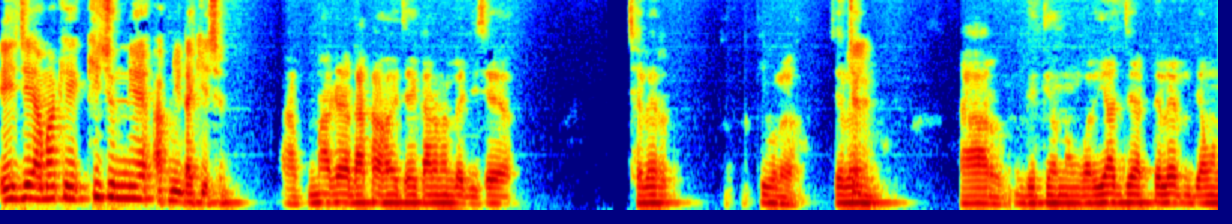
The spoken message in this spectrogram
এই যে আমাকে কি জন্য আপনি ডাকিয়েছেন? আপনাকে ডাকা হয়েছে এই কারণে লেগেছে ছেলের কি বলে ছেলে ছেলে আর দ্বিতীয় নম্বর ইয়ার যে ট্যালেন্ট যেমন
